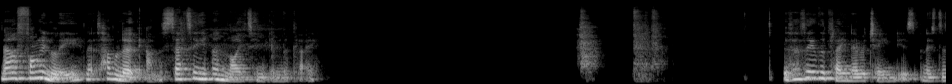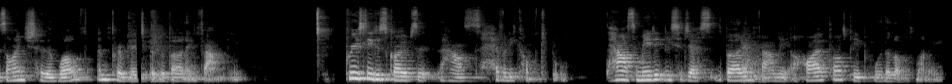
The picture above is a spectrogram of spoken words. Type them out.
Now, finally, let's have a look at the setting and lighting in the play. The setting of the play never changes and is designed to show the wealth and privilege of the Birling family. Priestley describes the house as heavily comfortable. The house immediately suggests that the Birling family are higher class people with a lot of money.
